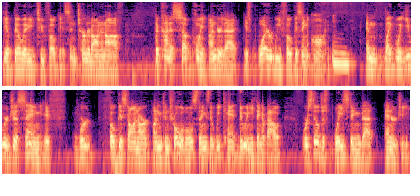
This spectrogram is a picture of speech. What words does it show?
the ability to focus and turn it on and off. The kind of sub point under that is what are we focusing on? Mm. And like what you were just saying, if we're focused on our uncontrollables, things that we can't do anything about, we're still just wasting that energy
